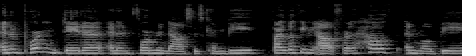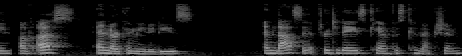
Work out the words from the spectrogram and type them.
and important data and informed analysis can be by looking out for the health and well being of us and our communities. And that's it for today's Campus Connection.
